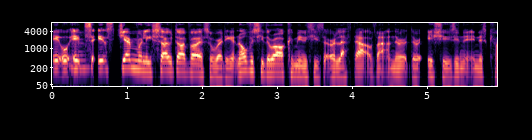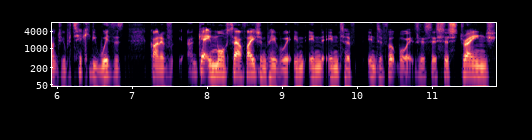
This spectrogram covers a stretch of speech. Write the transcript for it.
It, mm. It's it's generally so diverse already, and obviously there are communities that are left out of that, and there are, there are issues in in this country, particularly with this kind of getting more South Asian people in, in into into football. It's, it's, it's a strange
